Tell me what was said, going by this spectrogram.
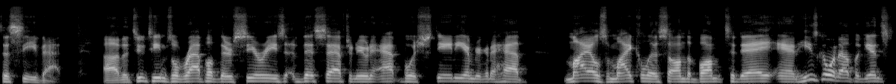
to see that. Uh, the two teams will wrap up their series this afternoon at Busch Stadium. You're going to have Miles Mikolas on the bump today, and he's going up against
